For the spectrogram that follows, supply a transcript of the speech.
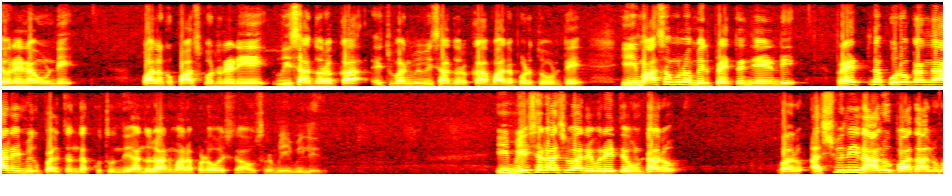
ఎవరైనా ఉండి వాళ్ళకు పాస్పోర్ట్ రెడీ అయ్యి వీసా దొరక్క హెచ్ వన్ బి వీసా దొరక్క బాధపడుతూ ఉంటే ఈ మాసంలో మీరు ప్రయత్నం చేయండి. ప్రయత్నపూర్వకంగానే మీకు ఫలితం దక్కుతుంది. అందులో అనుమానపడవలసిన అవసరం ఏమీ లేదు. ఈ మేషరాశి వారు ఎవరైతే ఉంటారో వారు అశ్విని నాలుగు పాదాలు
